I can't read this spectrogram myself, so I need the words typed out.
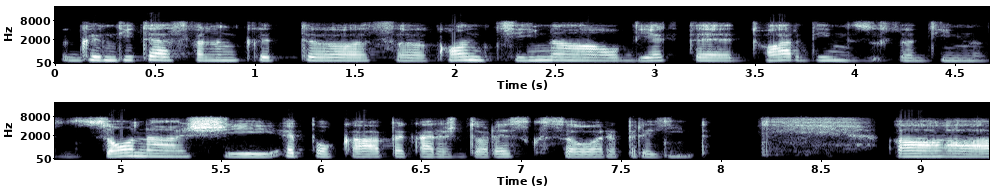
gândite astfel încât uh, să conțină obiecte doar din, din zona și epoca pe care își doresc să o reprezinte. Uh,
